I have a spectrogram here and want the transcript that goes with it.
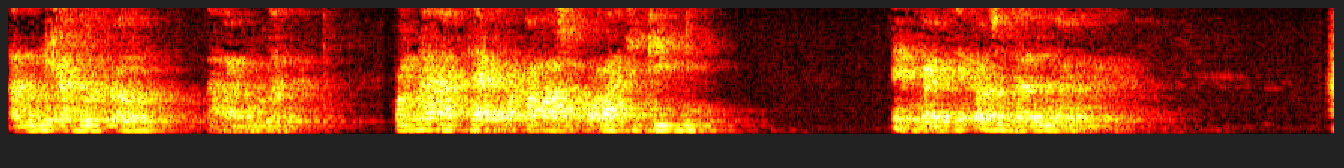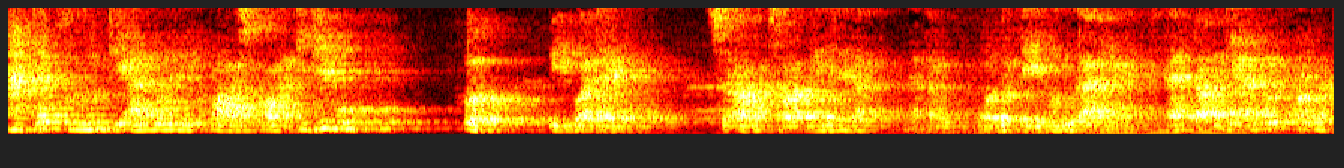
alumni Anur tahun 80-an. Pernah ada kepala sekolah di demo. Eh bukan, ya tahun 90-an Ada guru di Anur ini kepala sekolah di demo. Oh, itu aja selama selama ini saya tidak tidak tahu pondok demo itu gak ada kan. Ya, tapi di Anur pernah.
